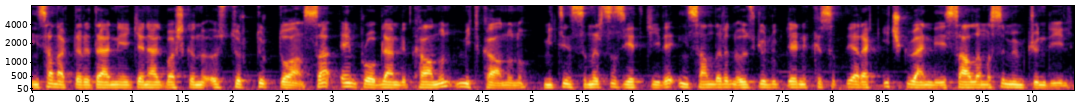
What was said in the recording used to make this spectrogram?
İnsan Hakları Derneği Genel Başkanı Öztürk Türkdoğan ise en problemli kanun MIT kanunu. MIT'in sınırsız yetkiyle insanların özgürlüklerini kısıtlayarak iç güvenliği sağlaması mümkün değil.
